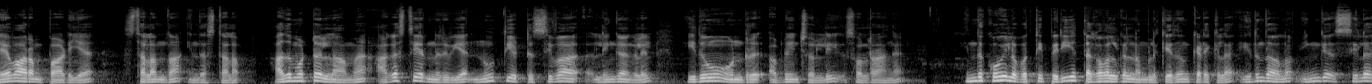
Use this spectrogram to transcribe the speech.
தேவாரம் பாடிய ஸ்தலம் தான் இந்த ஸ்தலம். அது மட்டும் இல்லாமல் அகஸ்தியர் நிறுவிய நூற்றி எட்டு சிவ லிங்கங்களில் இதுவும் ஒன்று அப்படின்னு சொல்லி சொல்கிறாங்க இந்த கோயிலை பற்றி பெரிய தகவல்கள் நம்மளுக்கு எதுவும் கிடைக்கல. இருந்தாலும் இங்கே சில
